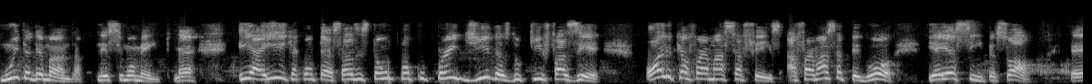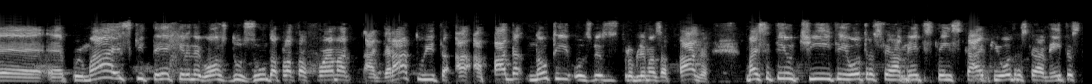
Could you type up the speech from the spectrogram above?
muita demanda nesse momento, né? E aí o que acontece? Elas estão um pouco perdidas do que fazer. Olha o que a farmácia fez. A farmácia pegou, e aí assim, pessoal, é, é, por mais que tenha aquele negócio do Zoom, da plataforma a gratuita, a, a paga não tem os mesmos problemas a paga, mas você tem o Team, tem outras ferramentas, tem Skype e outras ferramentas. O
